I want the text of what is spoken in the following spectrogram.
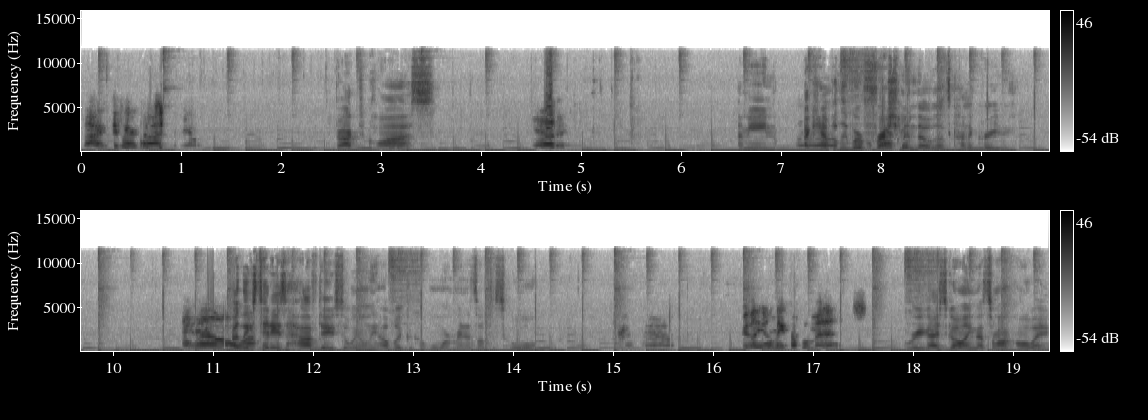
Back to our classroom. Back to class? Yep. I mean, I can't believe we're freshmen though. That's kind of crazy. I know. At least today's a half day, so we only have like a couple more minutes left of school. Mhm. Really? Only a couple minutes? Where are you guys going? That's the wrong hallway.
